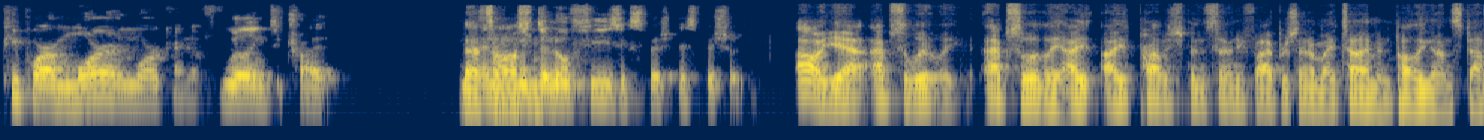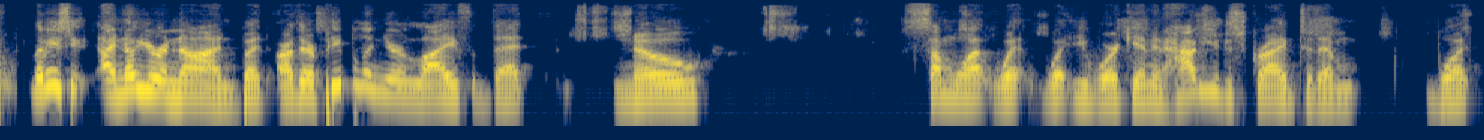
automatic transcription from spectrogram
people are more and more kind of willing to try it that's and awesome with the low fees especially Oh yeah, absolutely, absolutely. I, I probably spend seventy five percent of my time in Polygon stuff. Let me see. I know you're a non, but are there people in your life that know somewhat what what you work in, and how do you describe to them what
